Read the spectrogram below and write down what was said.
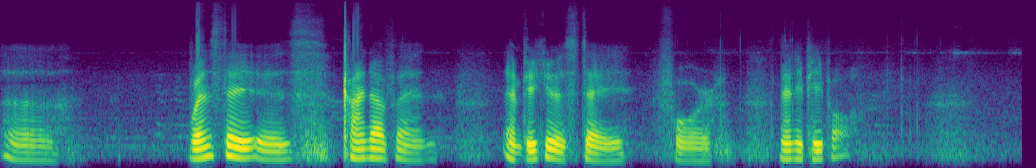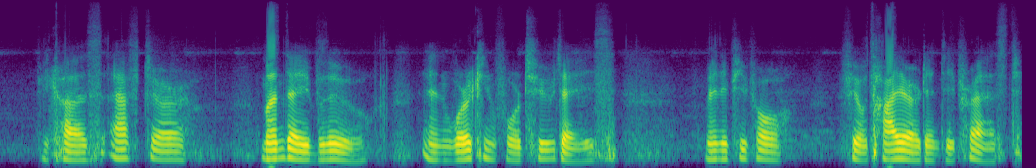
Uh, Wednesday is kind of an ambiguous day for many people because after Monday blue and working for two days, many people feel tired and depressed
